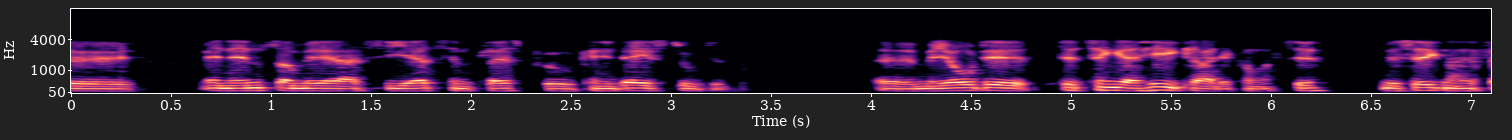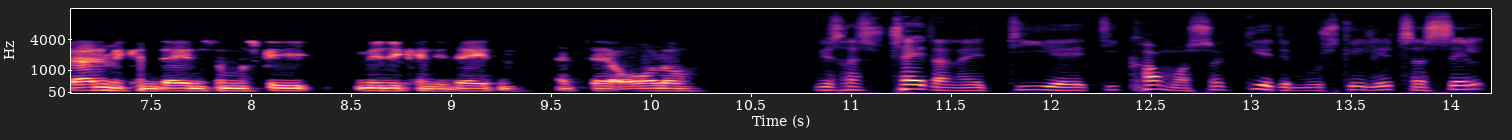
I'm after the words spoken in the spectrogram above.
Øh, men endte så med at sige ja til en plads på kandidatstudiet. Øh, men jo, det, det tænker jeg helt klart, jeg kommer til. Hvis ikke, når jeg er færdig med kandidaten, så måske midt i kandidaten at tage overlov. Hvis resultaterne de, øh, de kommer, så giver det måske lidt sig selv,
